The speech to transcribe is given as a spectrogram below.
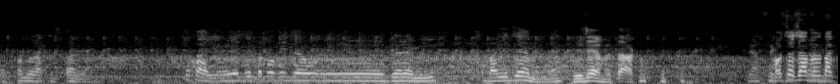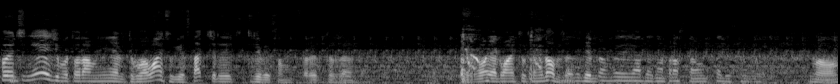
Jakaś ponura historia. Słuchaj, e, jakby to powiedział y, Jeremy, chyba jedziemy, nie? Jedziemy, tak. Jacek Chociaż ja bym tak powiem, czy nie jeździł, bo to tam, nie wiem, to chyba łańcuch jest, tak? Czy tryby są w reduktorze? Jak ła- Jak łańcuch to niedobrze. Wiesz co, wyjadę na prostą, wtedy spróbuję. No.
